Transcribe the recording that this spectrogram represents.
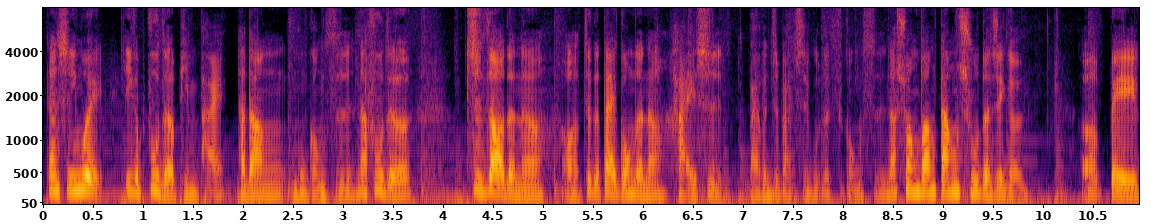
但是因为一个负责品牌，他当母公司，那负责制造的呢，哦，这个代工的呢，还是百分之百持股的子公司，那双方当初的这个呃被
